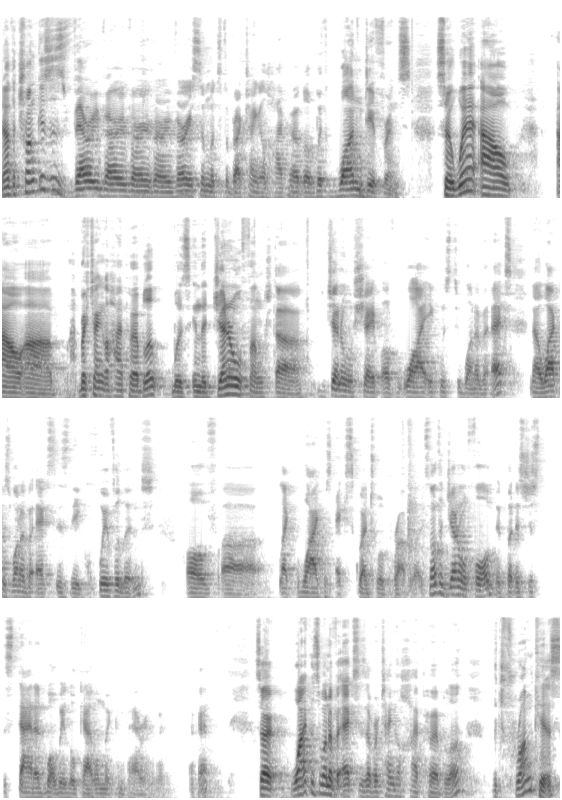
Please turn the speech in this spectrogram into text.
Now the truncus is very, very, very, very, very similar to the rectangular hyperbola with one difference. So where our our uh, rectangular hyperbola was in the general function, uh, general shape of y equals to 1 over x. Now y equals 1 over x is the equivalent of uh, like y equals x squared to a parabola. It's not the general form, but it's just the standard what we look at when we're comparing with. Okay, so y equals 1 over x is a rectangular hyperbola. The truncus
